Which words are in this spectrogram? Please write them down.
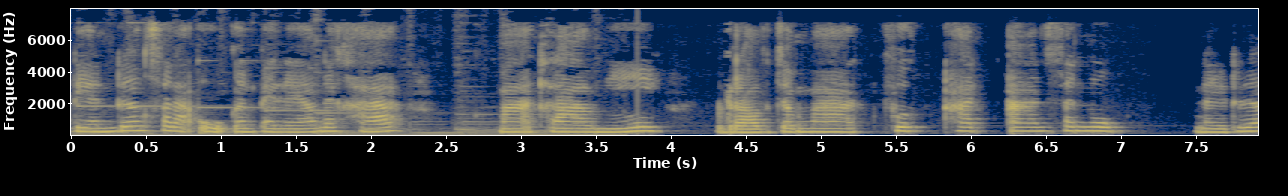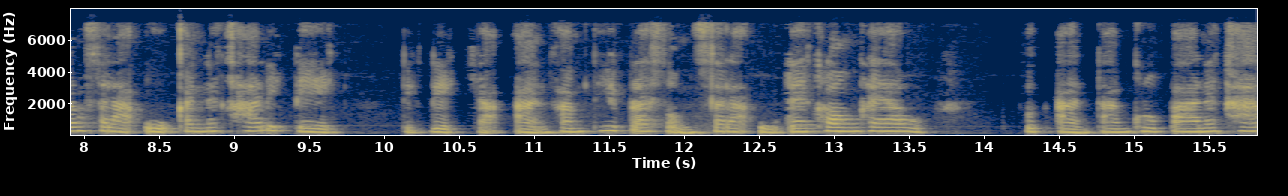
เรียนเรื่องสระอุกันไปแล้วนะคะ มาคราวนี้ เราจะมาฝึกหัดอ่านสนุกในเรื่องสระอุกันนะคะเด็กๆ เด็กๆ อยากอ่านคำที่ประสมสระอุได้คล่องแคล่ว ฝึกอ่านตามครูปานะคะ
